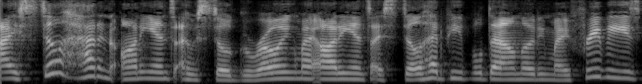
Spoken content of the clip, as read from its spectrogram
I still had an audience. I was still growing my audience. I still had people downloading my freebies.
